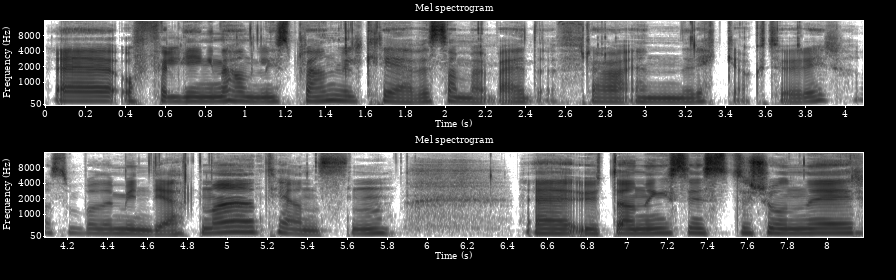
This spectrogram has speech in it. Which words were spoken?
Uh, oppfølgingen av handlingsplanen vil kreve samarbeid fra en rekke aktører. Altså både myndighetene, tjenesten, Eh, utdanningsinstitusjoner,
